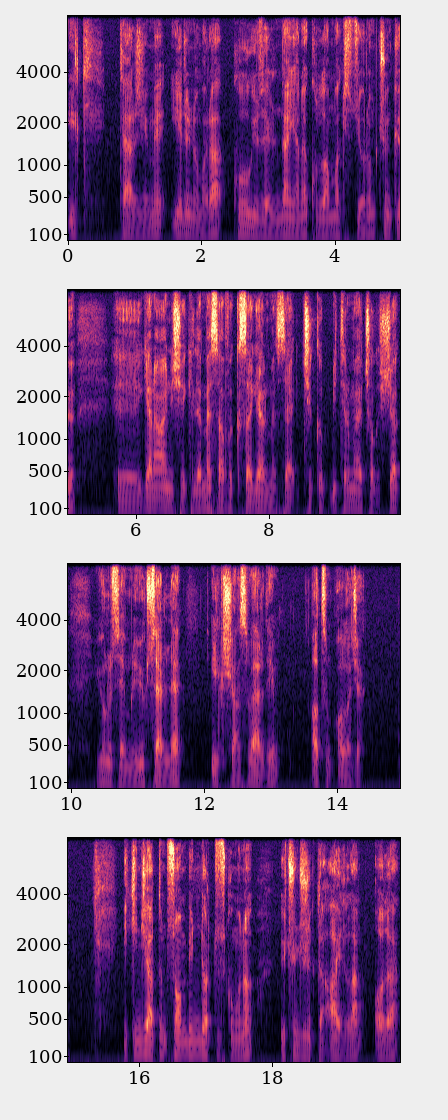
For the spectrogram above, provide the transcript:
ilk tercihimi 7 numara Kuğu Güzeli'nden yana kullanmak istiyorum. Çünkü e, gene aynı şekilde mesafe kısa gelmese çıkıp bitirmeye çalışacak. Yunus Emre Yüksel'le ilk şans verdiğim atım olacak. İkinci atım son 1400 kumunu üçüncülükte ayrılan o da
